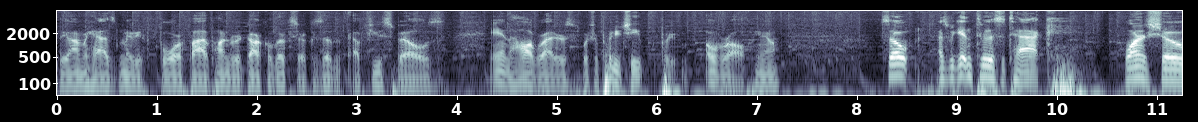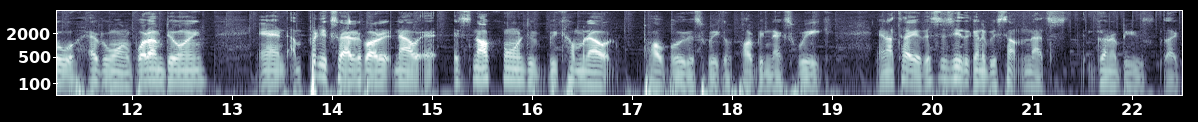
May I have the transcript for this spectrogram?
the army has maybe four or five hundred dark elixir because of a few spells, and the hog riders, which are pretty cheap pretty, overall, you know. So as we get into this attack, I wanted to show everyone what I'm doing, and I'm pretty excited about it. Now it, it's not going to be coming out probably this week, it'll probably next week and I'll tell you this is either going to be something that's going to be like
